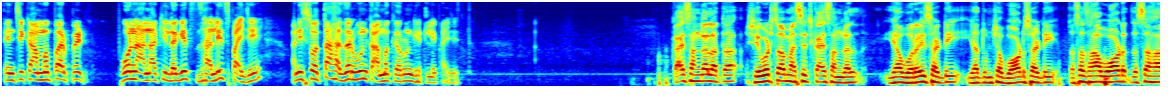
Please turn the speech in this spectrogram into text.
त्यांची कामं परफेक्ट फोन आला की लगेच झालीच पाहिजे आणि स्वतः हजर होऊन कामं करून घेतले पाहिजेत. काय सांगाल आता? शेवटचा मेसेज काय सांगाल? या वरईसाठी या तुमच्या वॉर्डसाठी तसाच हा वॉर्ड जसा हा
